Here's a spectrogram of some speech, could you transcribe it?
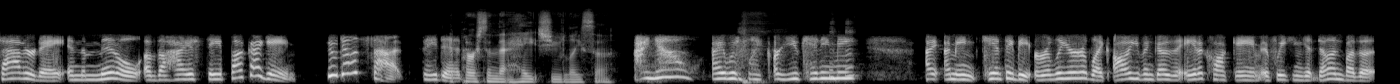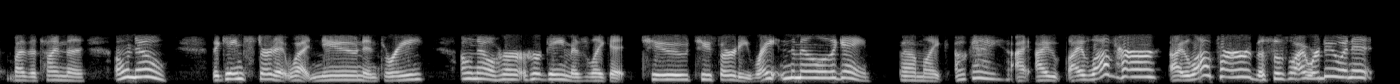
Saturday in the middle of the Ohio State Buckeye game. Who does that? They did. The person that hates you, Lisa. I know. I was like, are you kidding me? I, I mean, can't they be earlier? Like, I'll even go to the eight o'clock game if we can get done by the by the time the. Oh no, the games start at what noon and three. Oh no, her her game is like at two two thirty, right in the middle of the game. But I'm like, okay, I, I, I love her. I love her. This is why we're doing it.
